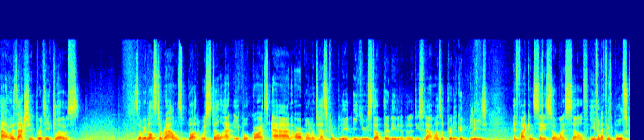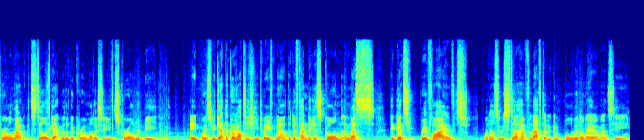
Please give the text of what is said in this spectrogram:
That was actually pretty close. So we lost the round, but we're still at equal cards, and our opponent has completely used up their leader ability. So that was a pretty good bleed, if I can say so myself. Even if we pull Squirrel now, we could still get rid of the Crow Mother, so even Squirrel would be 8 points. We get the Korathi Heatwave now. The Defender is gone unless it gets revived. What else do we still have left that we can pull with Oneiromancy?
